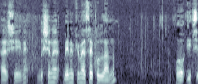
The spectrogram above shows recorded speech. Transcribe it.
Her şeyini. Dışını benim kümese kullandım. O iç,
